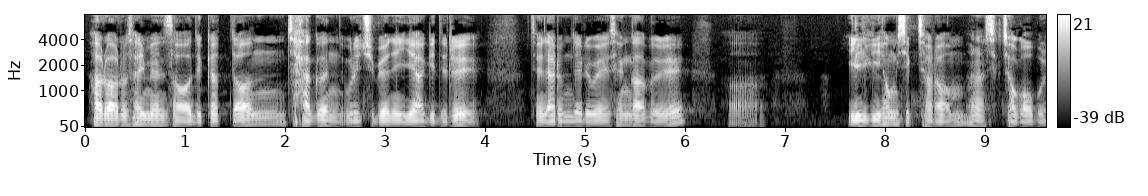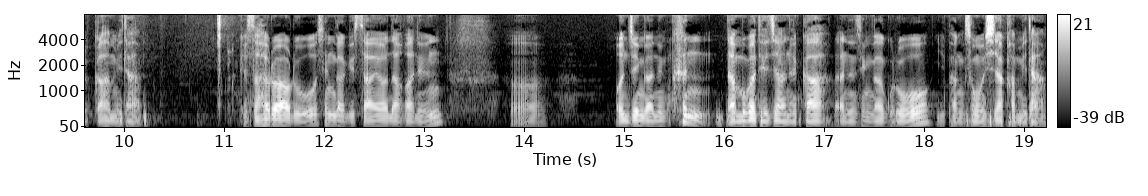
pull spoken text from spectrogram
하루하루 살면서 느꼈던 작은 우리 주변의 이야기들을 제 나름대로의 생각을 어, 일기 형식처럼 하나씩 적어볼까 합니다. 그래서 하루하루 생각이 쌓여 나가는 어, 언젠가는 큰 나무가 되지 않을까라는 생각으로 이 방송을 시작합니다.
